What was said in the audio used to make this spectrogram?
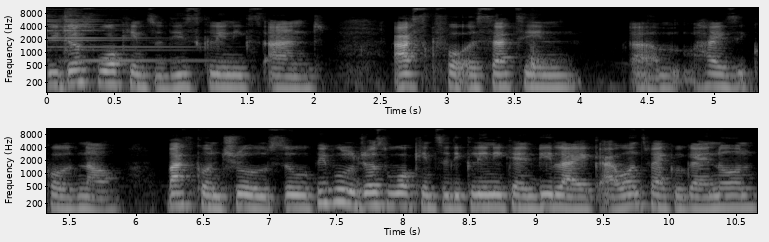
we just walk into these clinics and ask for a certain um how is it called now birth control. So people will just walk into the clinic and be like i want microgynon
